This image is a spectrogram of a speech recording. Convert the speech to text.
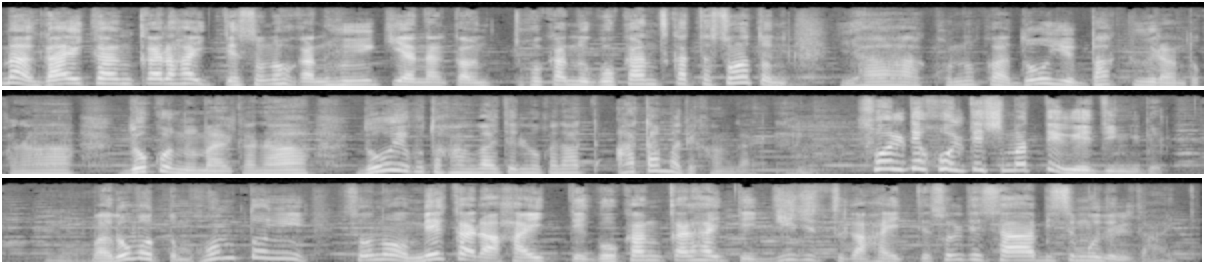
まあ外観から入ってその他の雰囲気やなんか他の五感使ったその後にいやーこの子はどういうバックグラウンドかなどこの生まれかなどういうこと考えてるのかなって頭で考える、それで惚れてしまってウェディングでまあ、ロボットも本当にその目から入って五感から入って技術が入ってそれでサービスモデルが入って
